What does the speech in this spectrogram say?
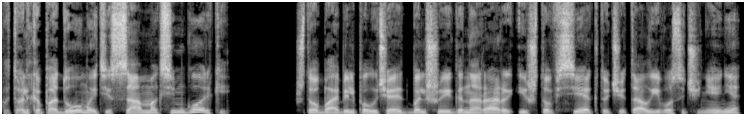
Вы только подумайте, сам Максим Горький. Что Бабель получает большие гонорары и что все, кто читал его сочинения,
